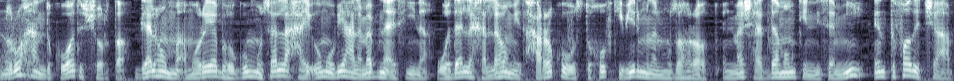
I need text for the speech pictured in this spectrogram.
نروح عند قوات الشرطة. جالهم مأمورية بهجوم مسلح هيقوموا بيه على مبنى اسينا وده اللي خلاهم يتحركوا وسط خوف كبير من المظاهرات. المشهد ده ممكن نسميه انتفاضة شعب.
